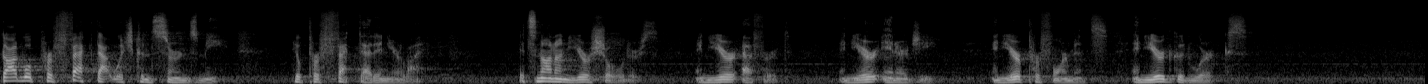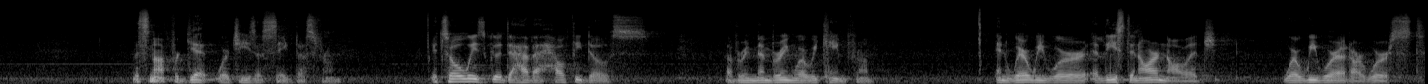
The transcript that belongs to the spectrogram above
God will perfect that which concerns me. He'll perfect that in your life. It's not on your shoulders and your effort and your energy and your performance and your good works. Let's not forget where Jesus saved us from. It's always good to have a healthy dose of remembering where we came from and where we were, at least in our knowledge, where we were at our worst.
